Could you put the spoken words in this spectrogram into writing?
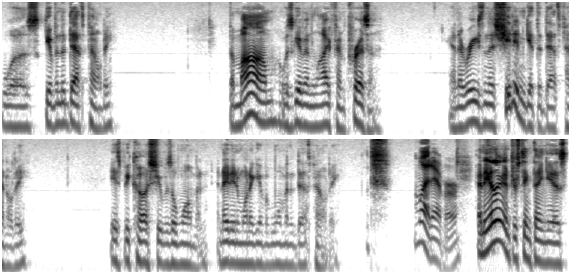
was given the death penalty. The mom was given life in prison. And the reason that she didn't get the death penalty is because she was a woman and they didn't want to give a woman the death penalty. Whatever. And the other interesting thing is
